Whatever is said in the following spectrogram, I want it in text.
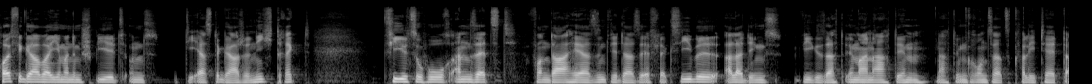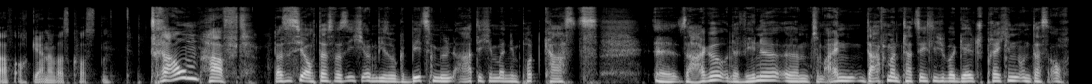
häufiger bei jemandem spielt und die erste Gage nicht direkt viel zu hoch ansetzt. Von daher sind wir da sehr flexibel. Allerdings, wie gesagt, immer nach dem, nach dem Grundsatz Qualität darf auch gerne was kosten. Traumhaft. Das ist ja auch das, was ich irgendwie so gebetsmühlenartig immer in den Podcasts äh, sage und erwähne. Ähm, zum einen darf man tatsächlich über Geld sprechen und das auch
